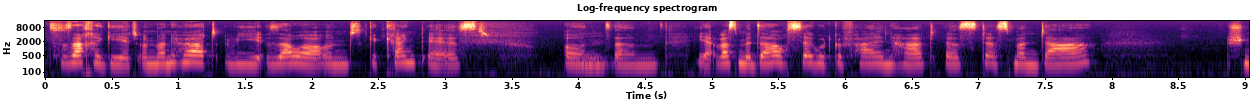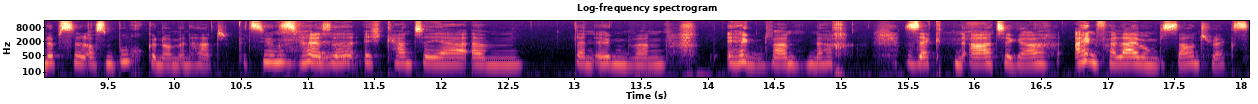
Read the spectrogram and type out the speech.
zur Sache geht. Und man hört, wie sauer und gekränkt er ist. Und mhm. ähm, ja, was mir da auch sehr gut gefallen hat, ist, dass man da Schnipsel aus dem Buch genommen hat. Beziehungsweise ich kannte ja ähm, dann irgendwann, irgendwann nach sektenartiger Einverleibung des Soundtracks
